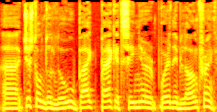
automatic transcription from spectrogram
uh, just on the low, back back at senior, where they belong, Frank?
